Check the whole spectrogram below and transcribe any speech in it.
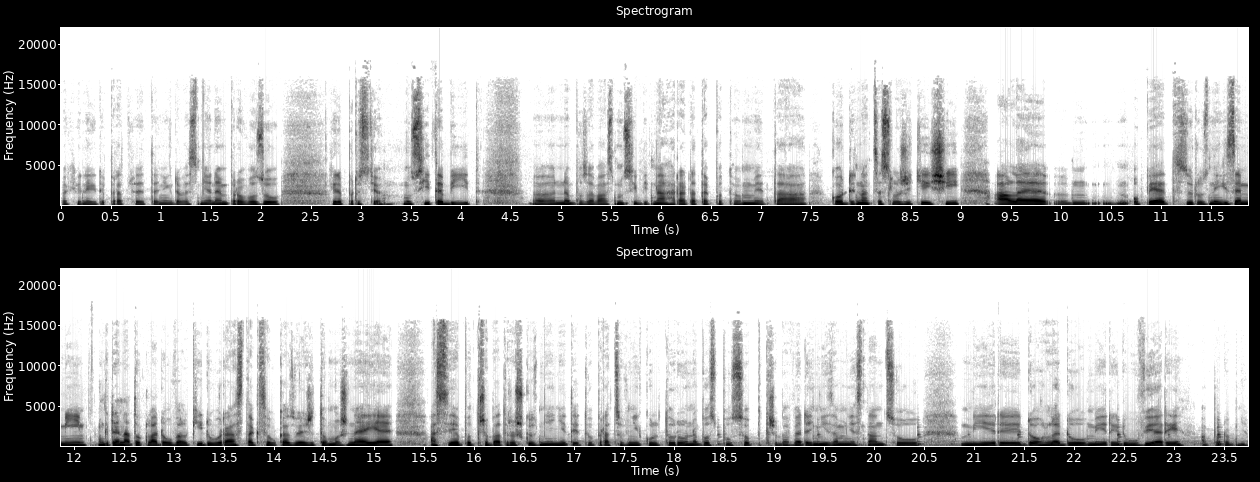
Ve chvíli, kdy pracujete někde ve směném provozu, kde prostě musíte být, nebo za vás musí být náhrada, tak potom je ta koordinace složitější lepší, ale mm, opět z různých zemí, kde na to kladou velký důraz, tak se ukazuje, že to možné je. Asi je potřeba trošku změnit i tu pracovní kulturu nebo způsob třeba vedení zaměstnanců, míry dohledu, míry důvěry a podobně.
